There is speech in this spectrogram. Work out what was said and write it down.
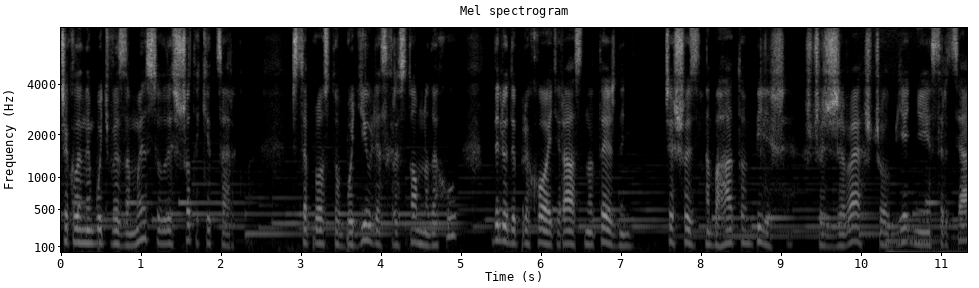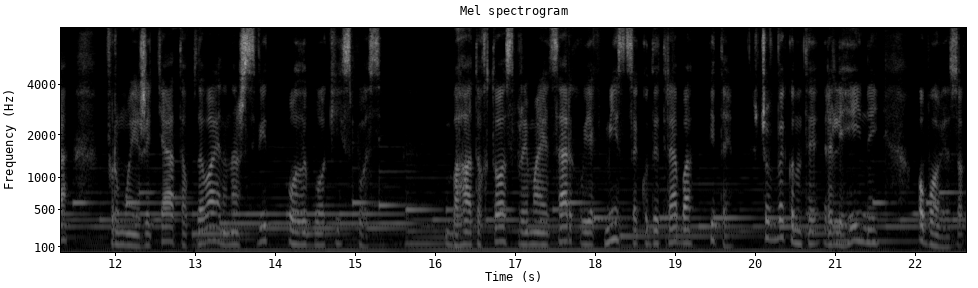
Чи коли-небудь ви замислювались, що таке церква? Чи це просто будівля з Христом на даху, де люди приходять раз на тиждень, чи щось набагато більше, щось живе, що об'єднує серця, формує життя та впливає на наш світ у глибокий спосіб? Багато хто сприймає церкву як місце, куди треба піти, щоб виконати релігійний обов'язок.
